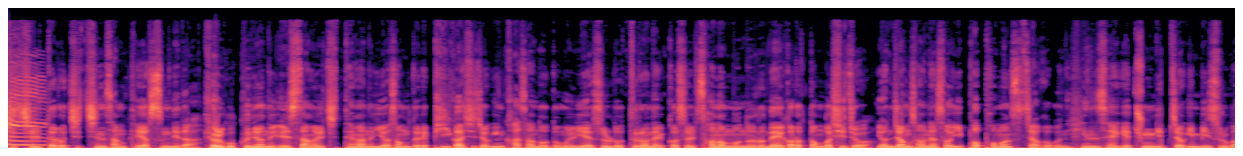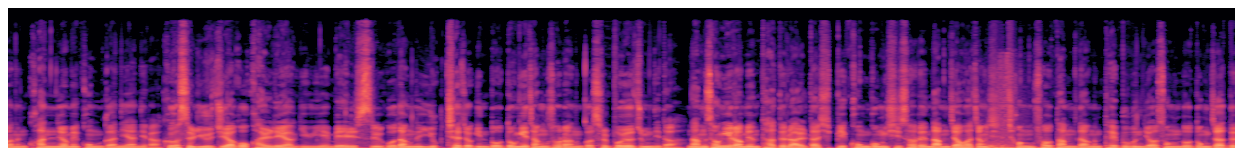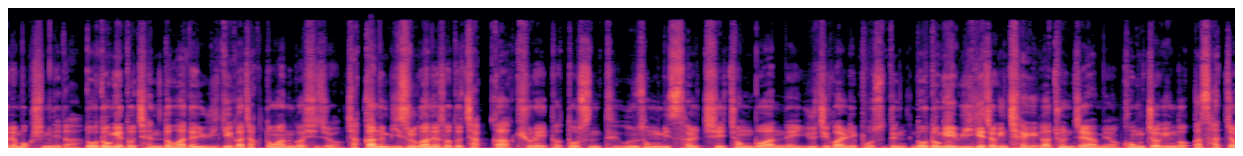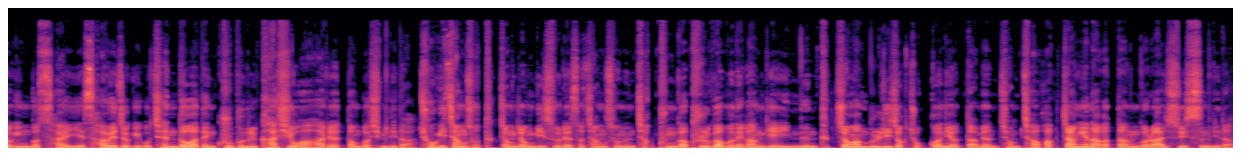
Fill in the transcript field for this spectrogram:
지칠 대로 지친 상태였습니다. 결국 그녀는 일상을 지탱하는 여성들의 비가시적인 가사 노동을 예술로 드러낼 것을 선언문으로 내걸었던 것이죠. 연장선에서 이 퍼포먼스 작업은 흰색의 중립적인 미술과는 관념의 공간이 아니라 그것을 유지하고 관리하기 위해 매일 쓸고 닦는 육체적인 노동의 장소라는 것을 보여줍니다. 남성이라면 다들 알다시피 공공시설의 남자 화장실 청소 담당은 대부분 여성 노동자들 의 몫입니다. 노동에도 젠더화된 위계가 작동하는 것이죠. 작가는 미술관에서도 작가, 큐레이터, 도슨트, 운송 및 설치, 정보 안내, 유지 관리 보수 등 노동의 위계적인 체계가 존재하며 공적인 것과 사적인 것 사이의 사회적이고 젠더화된 구분을 가시화하려 했던 것입니다. 초기 장소 특정적 미술에서 장소는 작품과 불가분의 관계에 있는 특정한 물리적 조건이었다면 점차 확장해 나갔다는 걸 알 수 있습니다.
